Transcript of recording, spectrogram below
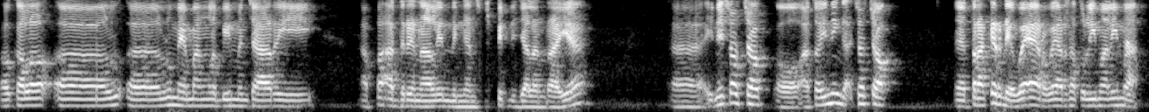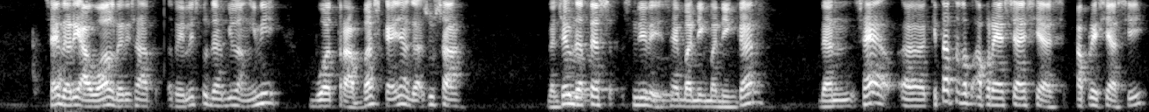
Oh kalau uh, lu, uh, lu memang lebih mencari apa adrenalin dengan speed di jalan raya, uh, ini cocok. Oh atau ini nggak cocok. Eh, terakhir DWR, WR 155. Saya dari awal dari saat rilis sudah bilang ini buat Trabas kayaknya agak susah dan saya udah tes sendiri, saya banding-bandingkan dan saya uh, kita tetap apresiasi apresiasi,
